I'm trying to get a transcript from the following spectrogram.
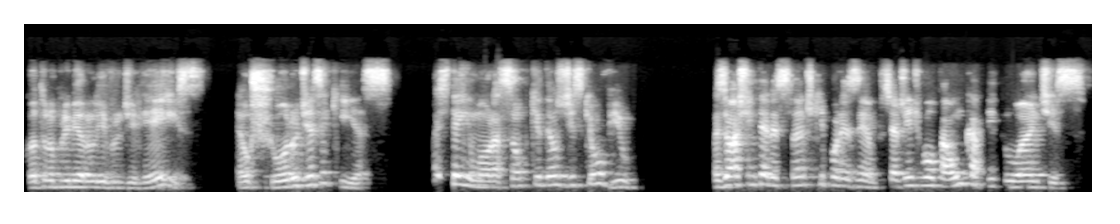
quanto no primeiro livro de Reis é o choro de Ezequias. Mas tem uma oração porque Deus disse que ouviu. Mas eu acho interessante que, por exemplo, se a gente voltar um capítulo antes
